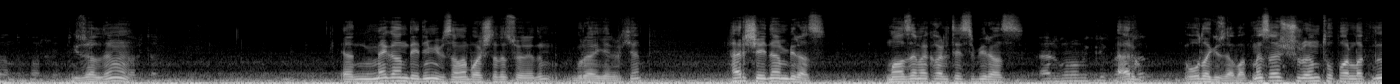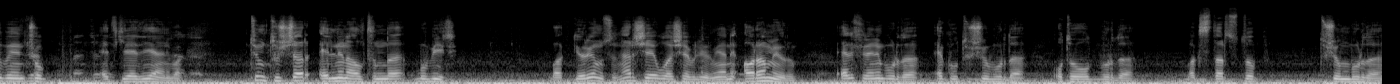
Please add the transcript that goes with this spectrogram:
Ben de fark ettim. Güzel değil mi? Tabii tabii. Yani Megan dediğim gibi sana başta da söyledim buraya gelirken. Her şeyden biraz. Malzeme kalitesi biraz. Ergonomiklik nasıl? Er- o da güzel. Bak mesela şuranın toparlaklığı beni çok Bence etkiledi yani bak. Tüm tuşlar elinin altında. Bu bir. Bak görüyor musun? Her şeye ulaşabiliyorum. Yani aramıyorum. El freni burada. Eko tuşu burada. Auto hold burada. Bak start stop tuşum burada.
